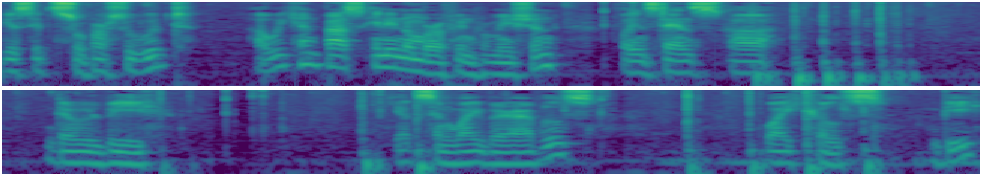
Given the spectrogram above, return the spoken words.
guess it's so far so good. Uh, we can pass any number of information. For instance uh, there will be x and y variables. Y equals b.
